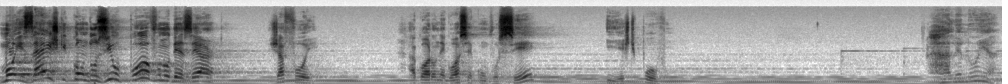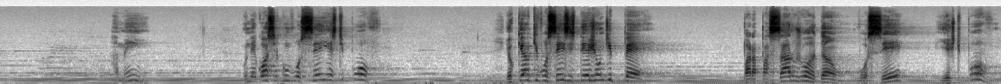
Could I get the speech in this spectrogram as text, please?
Moisés que conduziu o povo no deserto já foi. Agora o negócio é com você e este povo. Aleluia. Amém. O negócio é com você e este povo. Eu quero que vocês estejam de pé para passar o Jordão, você e este povo.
